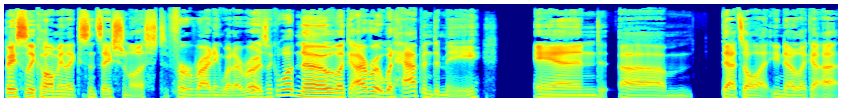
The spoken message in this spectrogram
basically call me like sensationalist for writing what I wrote. It's like, well, no, like I wrote what happened to me and um that's all I, you know, like I,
